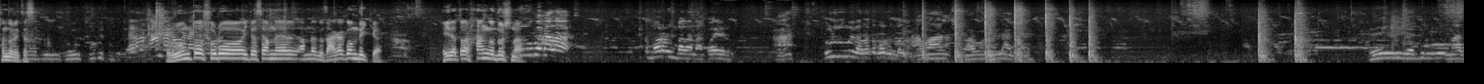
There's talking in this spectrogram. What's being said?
সুন্দর হইতেছে। রুম তো ছোট হইতেছে আপনার আপনার জায়গা কম দেখিয়া। এইটা তো আর হাঙ্গ দোষ না। রুমে বালা। তো বড় রুম বালা না কয়ের ছোট রুমে বালা তো বড় রুম বালা আমার আমার লাগে। এই লাগি মার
